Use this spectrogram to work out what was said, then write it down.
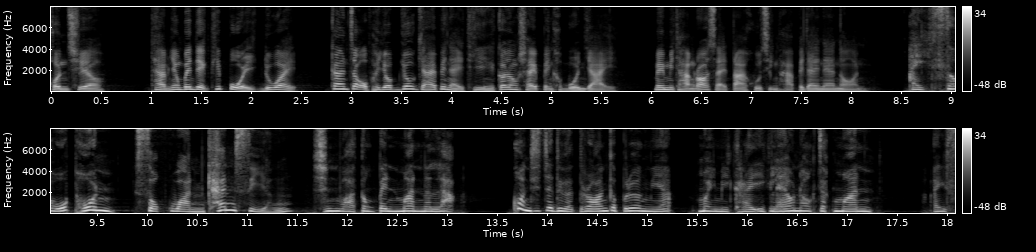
คนเชียว แถมยังเป็นเด็กที่ป่วยอีกด้วย การจะอพยพโยกย้ายไปไหนทีก็ต้องใช้เป็นขบวนใหญ่ ไม่มีทางรอดสายตาครูสิงหาไปได้แน่นอน ไอ้โสพลซกวันแค่นเสียง ฉันว่าต้องเป็นมันนั่นละคนที่จะเดือดร้อนกับเรื่องเนี้ย ไม่มีใครอีกแล้วนอกจากมัน ไอ้โส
